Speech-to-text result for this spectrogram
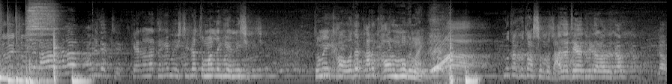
তুমি চুপ করে আমি দেখছি। কেরালা থেকে মিষ্টিটা তোমার লেগে এনেছি। তুমি খাও ওদের কারও খাওয়ার মুখ নাই। কোথা কোথা আসো কোথা? আচ্ছা ঠিক আছে তুমি দাঁড়াও যাও যাও।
